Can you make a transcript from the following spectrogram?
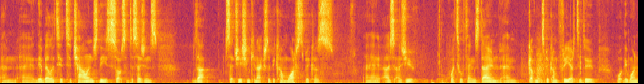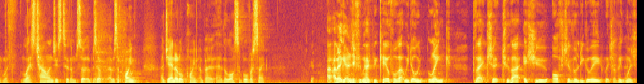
and uh, the ability to challenge these sorts of decisions, that situation can actually become worse because uh, as, as you whittle things down, um, governments become freer to do what they want with less challenges to them. So it was a, it was a point, a general point about uh, the loss of oversight. I mean, again, I just think we have to be careful that we don't link Brexit to that issue of civil legal aid, which I think was,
